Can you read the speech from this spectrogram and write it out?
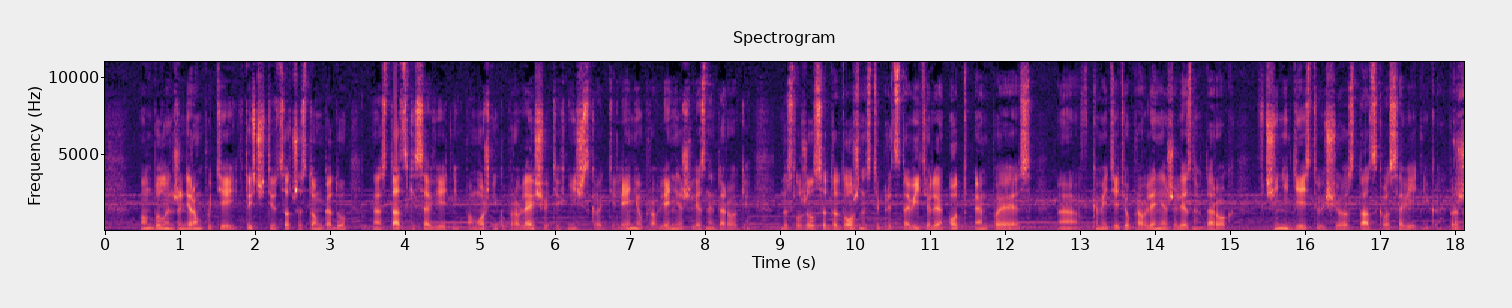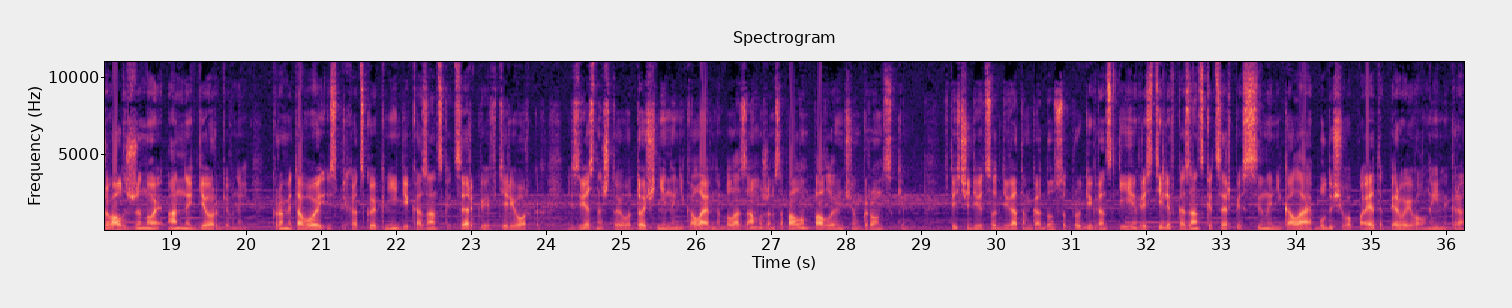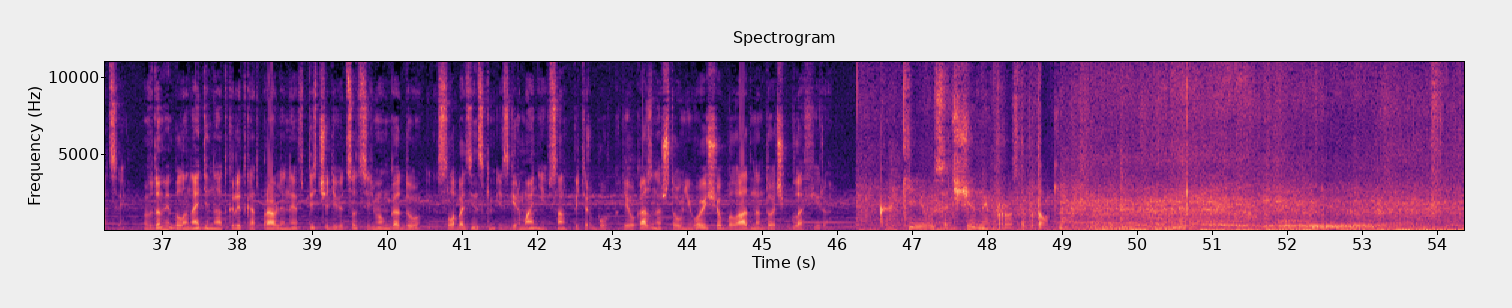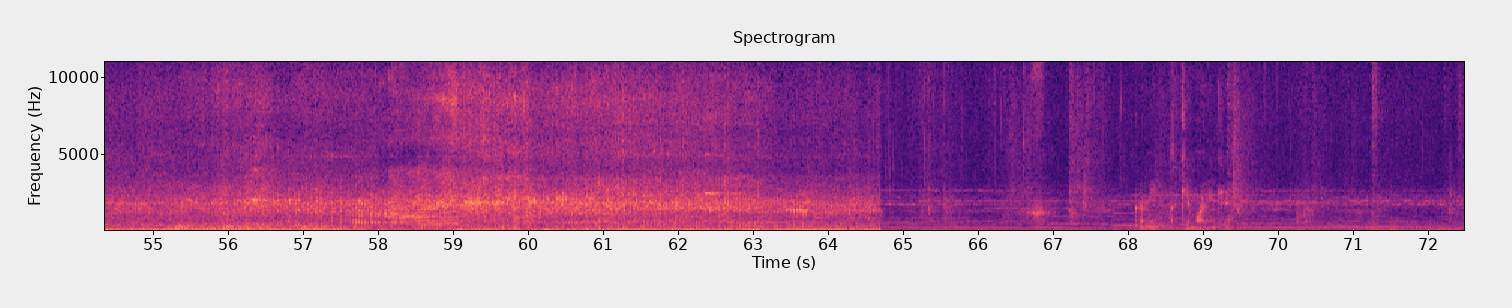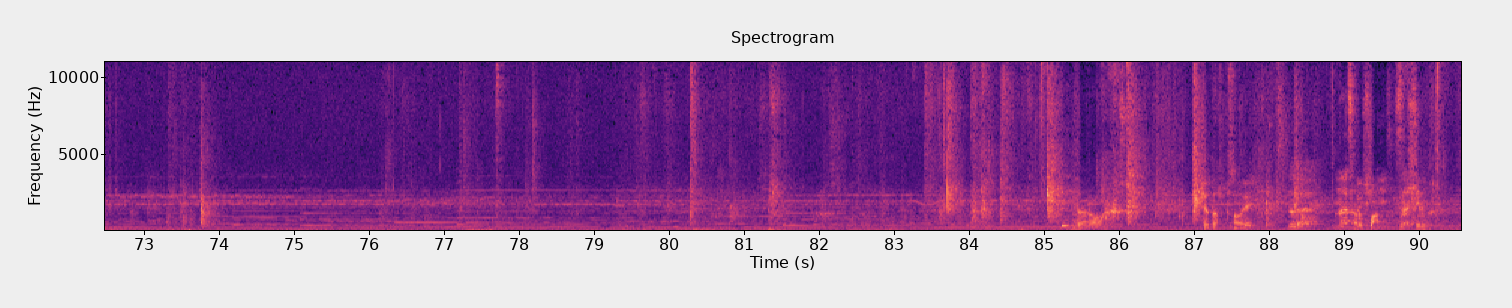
Он был инженером путей. В 1906 году э, статский советник, помощник управляющего технического отделения управления железной дороги. Дослужился до должности представителя от МПС э, в Комитете управления железных дорог в чине действующего статского советника. Проживал с женой Анной Георгиевной. Кроме того, из приходской книги Казанской церкви в Тереорках известно, что его дочь Нина Николаевна была замужем за Павлом Павловичем Гронским. В 1909 году супруги Гранские крестили в Казанской церкви сына Николая, будущего поэта первой волны иммиграции. В доме была найдена открытка, отправленная в 1907 году Слободинским из Германии в Санкт-Петербург, где указано, что у него еще была одна дочь, Глафира. Какие высоченные просто потолки. Ну да. У нас Руслан. ключи есть, кстати.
